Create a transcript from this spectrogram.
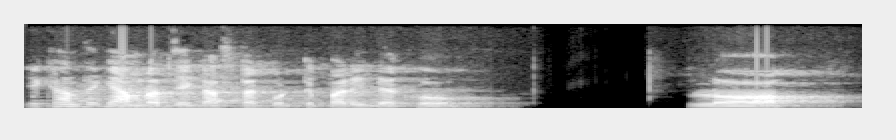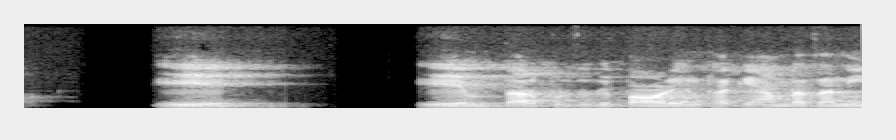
এখান থেকে আমরা যে কাজটা করতে পারি, দেখো লগ এ এম তারপর যদি পাওয়ার এন থাকে, আমরা জানি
